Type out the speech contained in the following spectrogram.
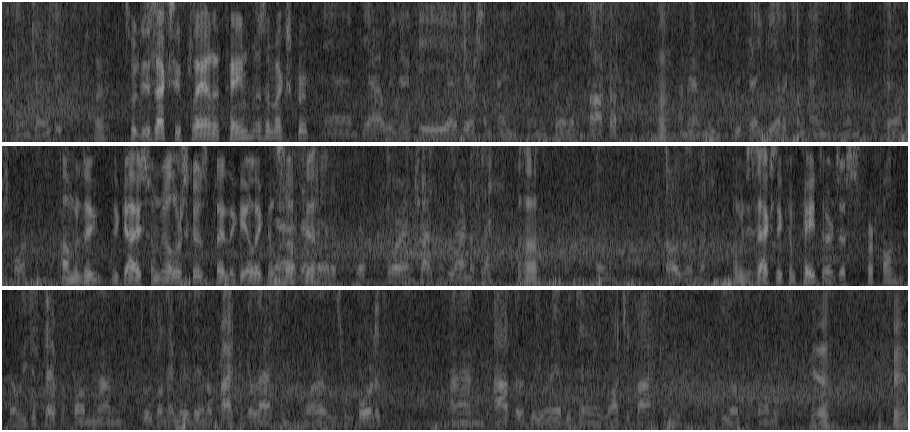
the same jersey. Right. So do you actually play in a team as a mixed group? Um, yeah, we do PE out here sometimes, and we play a bit of soccer, Uh-huh. and then we, we play Gaelic sometimes, and then we play other sports. And would the, the guys from the other schools play the Gaelic and yeah, stuff? they Yeah. They, they were interested to learn it, like Uh-huh. so. It's, it's all good, like. And would you actually compete or just for fun? No, we just play for fun, and there was one time we were doing a practical lesson where it was recorded, and after we were able to watch it back and review our performance. Yeah. Okay.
